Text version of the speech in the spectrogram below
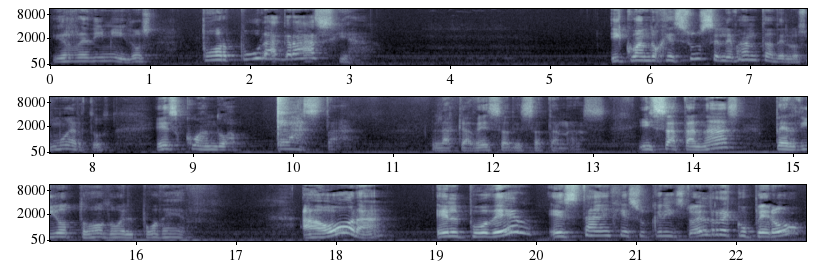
y redimidos por pura gracia. Y cuando Jesús se levanta de los muertos, es cuando aplasta la cabeza de Satanás. Y Satanás perdió todo el poder. Ahora el poder está en Jesucristo. Él recuperó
